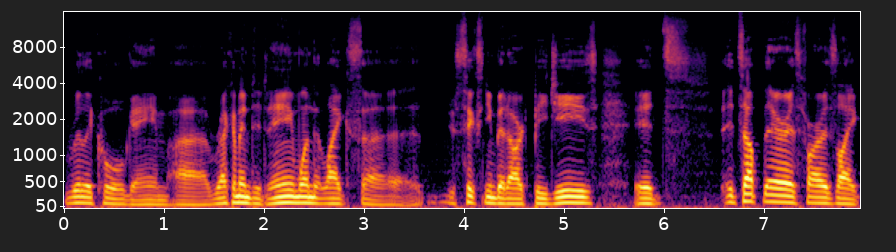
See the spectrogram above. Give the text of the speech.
really cool game. Uh, recommended to anyone that likes uh, 16-bit RPGs. It's it's up there as far as like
